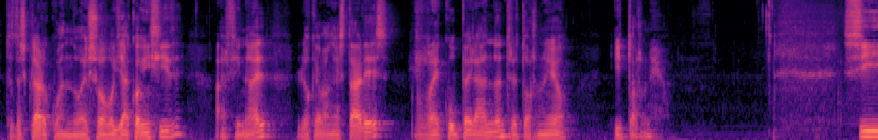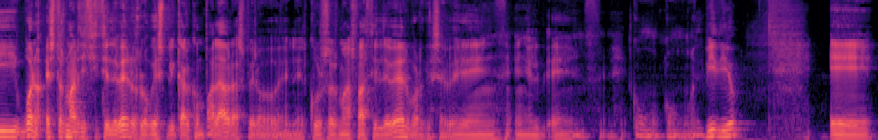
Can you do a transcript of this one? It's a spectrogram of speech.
Entonces, claro, cuando eso ya coincide, al final lo que van a estar es recuperando entre torneo y torneo. Si, bueno, esto es más difícil de ver, os lo voy a explicar con palabras, pero en el curso es más fácil de ver porque se ve en, el, con, el vídeo. Eh,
